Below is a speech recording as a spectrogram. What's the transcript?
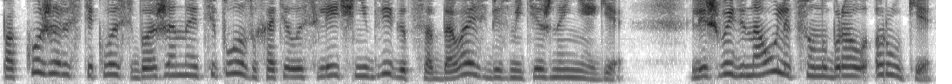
по коже растеклось блаженное тепло, захотелось лечь, не двигаться, отдаваясь безмятежной неге. Лишь выйдя на улицу, он убрал руки.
